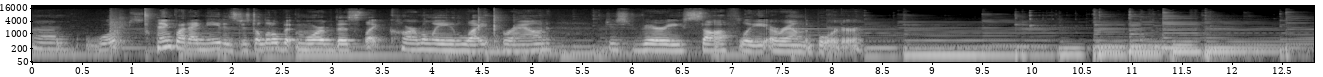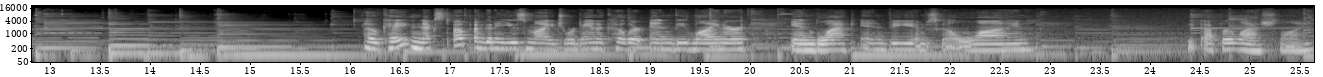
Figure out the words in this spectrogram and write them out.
um, whoops. I think what I need is just a little bit more of this like caramely light brown, just very softly around the border. Okay, next up I'm to use my Jordana Color Envy liner in Black Envy. I'm just to line the upper lash line.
